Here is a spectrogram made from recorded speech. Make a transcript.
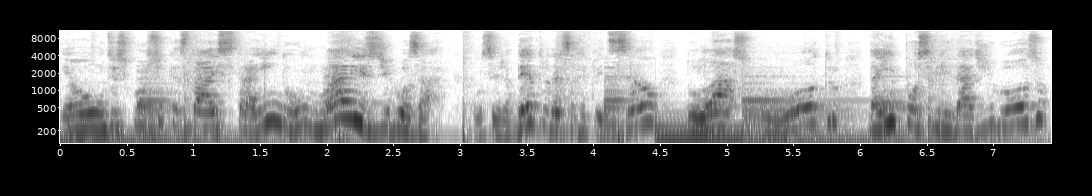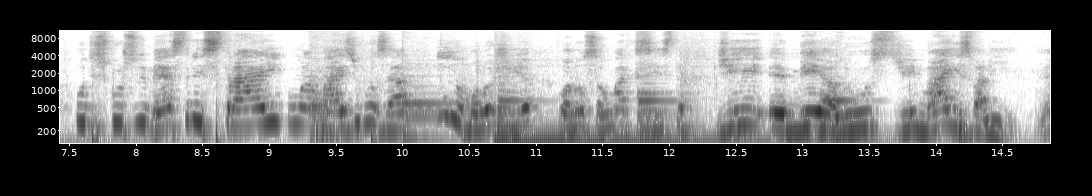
é um discurso que está extraindo um mais de gozar. Ou seja, dentro dessa repetição, do laço com o outro, da impossibilidade de gozo, o discurso de mestre extrai um a mais de gozar, em homologia com a noção marxista de eh, meia luz, de mais-valia. Né?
